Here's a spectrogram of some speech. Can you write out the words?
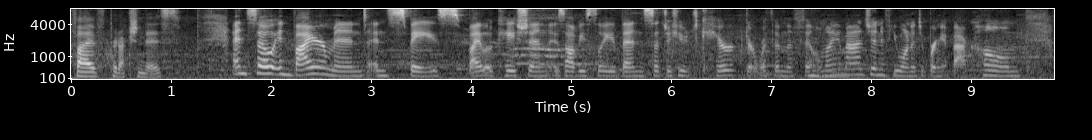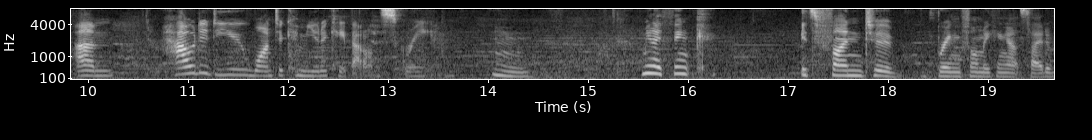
five production days. And so environment and space by location is obviously then such a huge character within the film, Mm-hmm. I imagine, if you wanted to bring it back home. Um, how did you want to communicate that on screen? I mean, I think it's fun to bring filmmaking outside of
